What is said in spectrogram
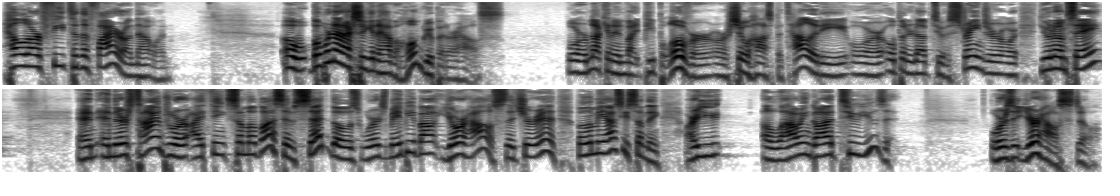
held our feet to the fire on that one. Oh, but we're not actually going to have a home group at our house or I'm not going to invite people over or show hospitality or open it up to a stranger or do you know what I'm saying? And, and there's times where I think some of us have said those words maybe about your house that you're in. But let me ask you something. Are you allowing God to use it? Or is it your house still?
